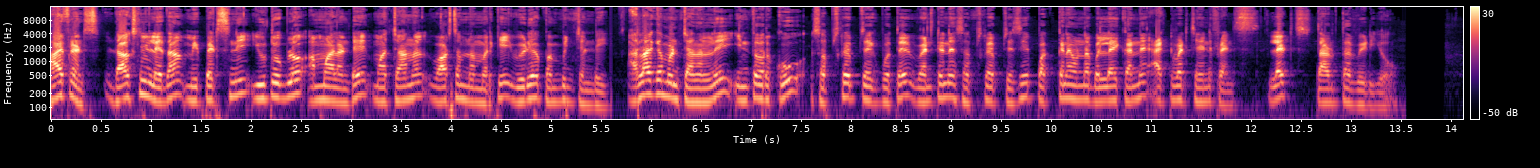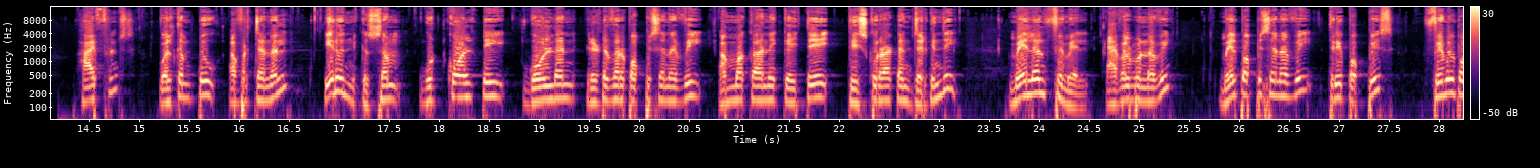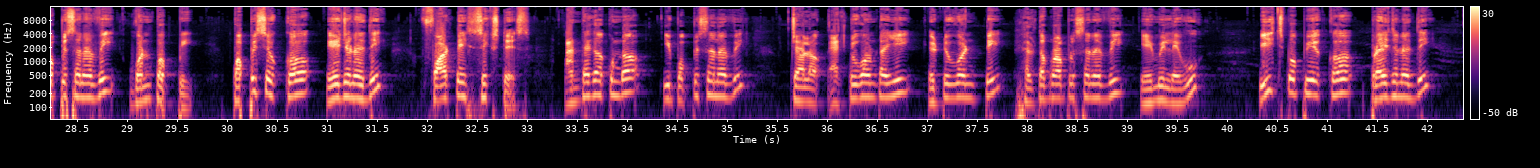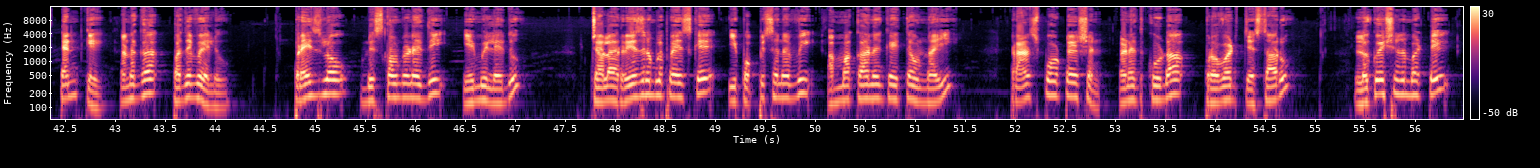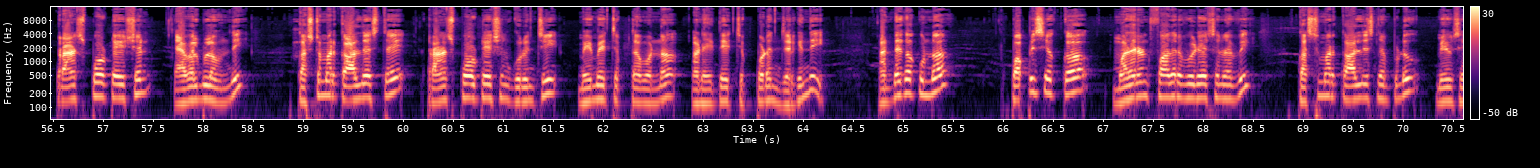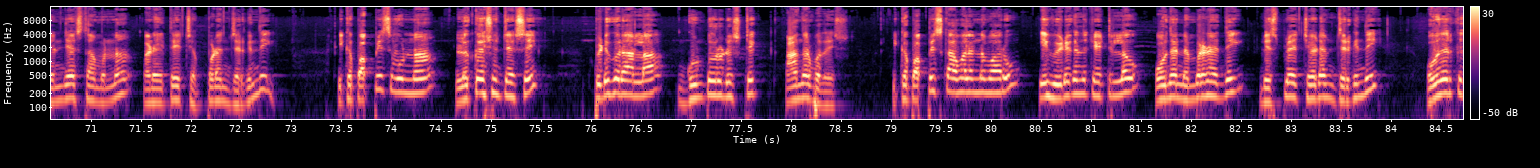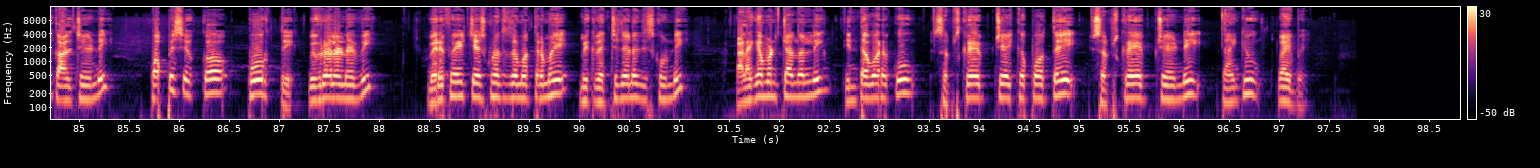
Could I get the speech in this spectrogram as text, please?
Hi friends డాగ్స్ని లేదా మీ పెట్స్ని యూట్యూబ్లో అమ్మాలంటే మా ఛానల్ వాట్సాప్ నెంబర్కి వీడియో పంపించండి. అలాగే మన ఛానల్ని ఇంతవరకు సబ్స్క్రైబ్ చేయకపోతే వెంటనే సబ్స్క్రైబ్ చేసి పక్కనే ఉన్న బెల్ ఐకాన్ని యాక్టివేట్ చేయండి friends. Let's start the video hi friends welcome to our channel ఈరోజు మీకు some good quality golden retriever puppies అనేవి అమ్మకానికైతే తీసుకురావటం జరిగింది. మేల్ అండ్ ఫీమేల్ అవైలబుల్ ఉన్నవి. మేల్ పప్పీస్ అనేవి త్రీ పప్పీస్ ఫీమేల్ పప్పీస్ అనేవి వన్ పప్పీ పప్పీస్ యొక్క ఏజ్ అనేది ఫార్టీ సిక్స్ డేస్. అంతేకాకుండా ఈ పప్పీస్ అనేవి చాలా యాక్టివ్గా ఉంటాయి. ఎటువంటి హెల్త్ ప్రాబ్లమ్స్ అనేవి ఏమీ లేవు. ఈచ్ పప్పీ యొక్క ప్రైజ్ అనేది టెన్ కే అనగా పదివేలు. ప్రైజ్లో డిస్కౌంట్ అనేది ఏమీ లేదు. చాలా రీజనబుల్ ప్రైస్కే ఈ పప్పీస్ అనేవి అమ్మకానికి అయితే ఉన్నాయి. ట్రాన్స్పోర్టేషన్ అనేది కూడా ప్రొవైడ్ చేస్తారు. లొకేషన్ బట్టి ట్రాన్స్పోర్టేషన్ అవైలబుల్ ఉంది. కస్టమర్ కాల్ చేస్తే ట్రాన్స్పోర్టేషన్ గురించి మేమే చెప్తామన్నా అని అయితే చెప్పడం జరిగింది. అంతేకాకుండా పప్పీస్ యొక్క మదర్ అండ్ ఫాదర్ వీడియోస్ అనేవి కస్టమర్ కాల్ చేసినప్పుడు మేము సెండ్ చేస్తామన్నా అని అయితే చెప్పడం జరిగింది. ఇక పప్పీస్ ఉన్న లొకేషన్ చేసి పిడుగురాళ్ళ గుంటూరు డిస్టిక్ ఆంధ్రప్రదేశ్. ఇక పప్పీస్ కావాలన్న వారు ఈ వీడియో కింద టైటిల్లో ఓనర్ నెంబర్ అనేది డిస్ప్లే చేయడం జరిగింది. ఓనర్కి కాల్ చేయండి. పప్పీస్ యొక్క పూర్తి వివరాలు అనేవి వెరిఫై చేసుకున్న తర్వాత మాత్రమే మీకు నచ్చిందనే తీసుకోండి. అలాగే మన ఛానల్ని ఇంతవరకు సబ్స్క్రైబ్ చేయకపోతే సబ్స్క్రైబ్ చేయండి. Thank you by by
